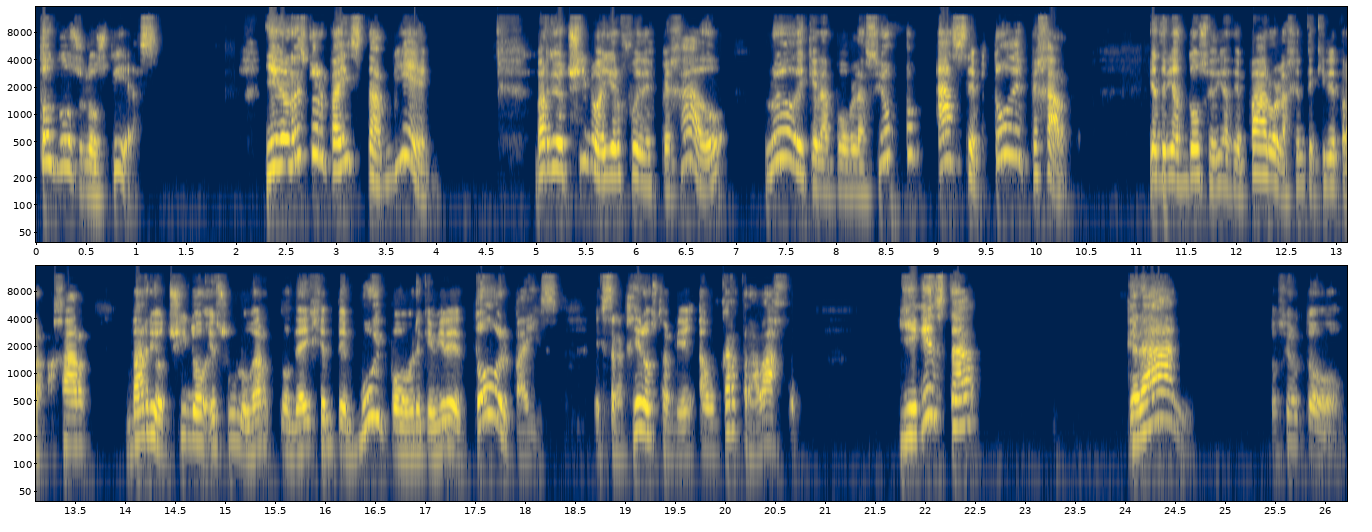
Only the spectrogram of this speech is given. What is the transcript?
Todos los días. Y en el resto del país también. Barrio Chino ayer fue despejado luego de que la población aceptó despejar. Ya tenían 12 días de paro, la gente quiere trabajar. Barrio Chino es un lugar donde hay gente muy pobre que viene de todo el país, extranjeros también, a buscar trabajo. Y en esta gran, ¿no es cierto?,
